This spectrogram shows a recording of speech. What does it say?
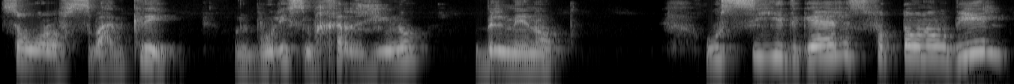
تصوروا في الصباح بكري والبوليس مخرجينه بالمينوط. والسيد جالس في الطوموبيل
